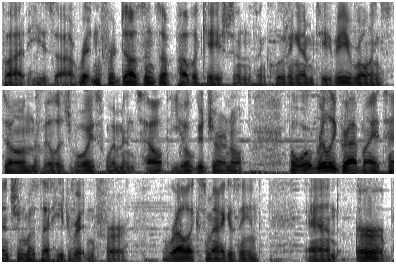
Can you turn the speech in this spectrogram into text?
but he's uh, written for dozens of publications, including MTV, Rolling Stone, The Village Voice, Women's Health, Yoga Journal. But what really grabbed my attention was that he'd written for Relix magazine and Urb,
